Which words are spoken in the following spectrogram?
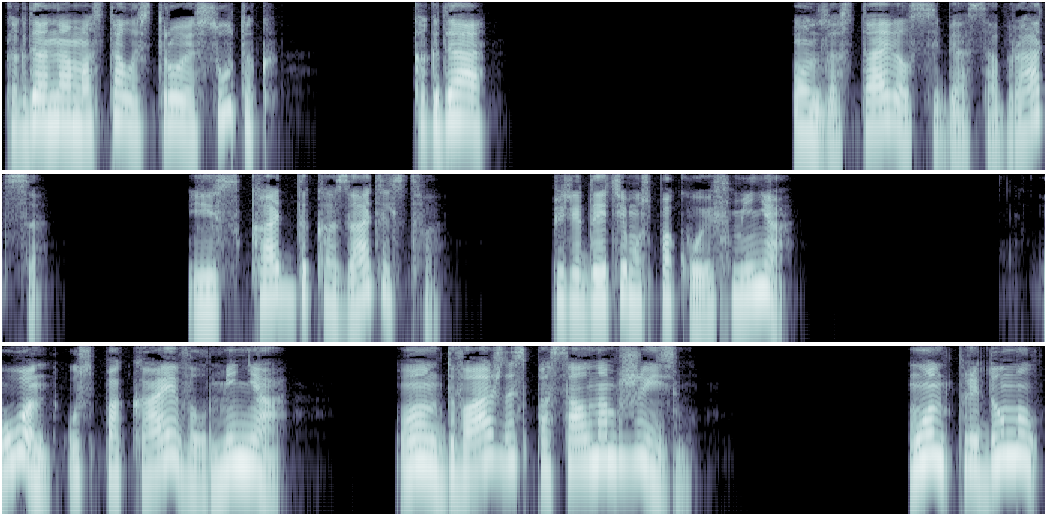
когда нам осталось трое суток, когда он заставил себя собраться и искать доказательства, перед этим успокоив меня. Он успокаивал меня. Он дважды спасал нам жизнь. Он придумал,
